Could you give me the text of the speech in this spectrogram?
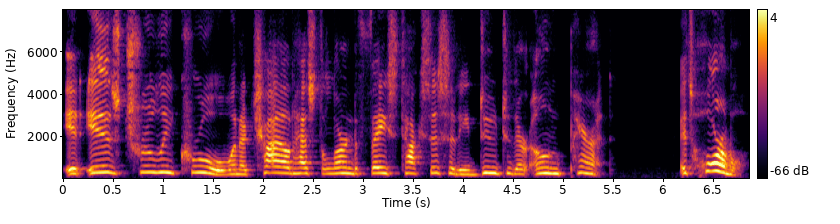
It is truly cruel when a child has to learn to face toxicity due to their own parent. It's horrible.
